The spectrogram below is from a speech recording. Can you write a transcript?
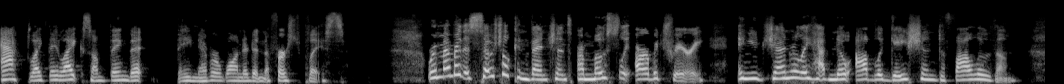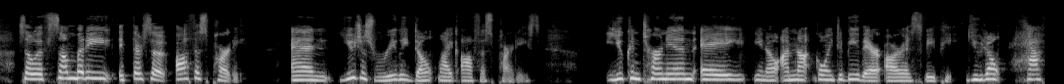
act like they like something that they never wanted in the first place remember that social conventions are mostly arbitrary and you generally have no obligation to follow them. So if somebody if there's an office party and you just really don't like office parties you can turn in a you know i'm not going to be there rsvp you don't have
